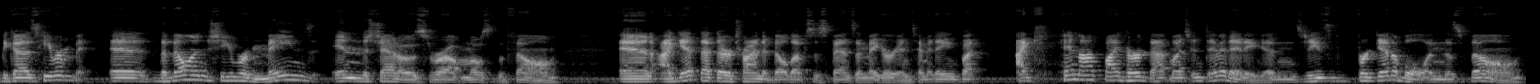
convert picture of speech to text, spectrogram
because he rem- uh, the villain she remains in the shadows throughout most of the film, and I get that they're trying to build up suspense and make her intimidating, but I cannot find her that much intimidating, and she's forgettable in this film.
